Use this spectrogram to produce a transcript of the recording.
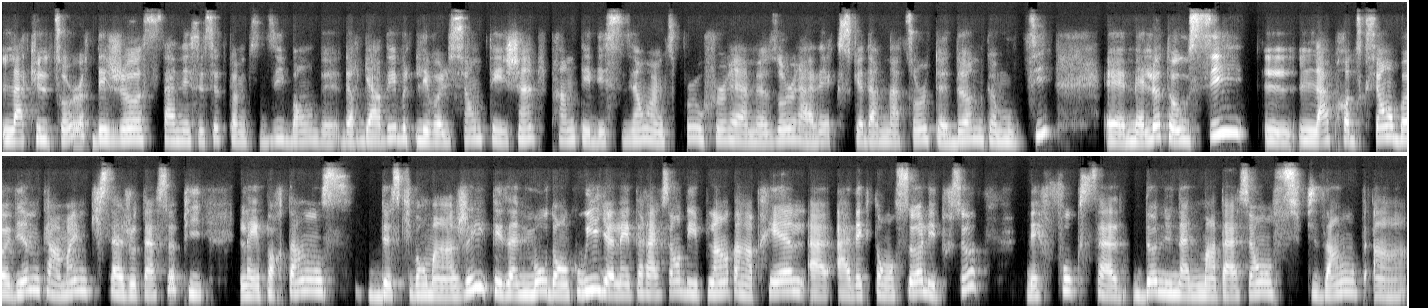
la culture, déjà, ça nécessite, comme tu dis, bon, de, regarder l'évolution de tes champs puis prendre tes décisions un petit peu au fur et à mesure avec ce que Dame Nature te donne comme outil. mais là, tu as aussi la production bovine quand même qui s'ajoute à ça, puis l'importance de ce qu'ils vont manger, tes animaux. Donc oui, il y a l'interaction des plantes entre elles avec ton sol et tout ça, mais il faut que ça donne une alimentation suffisante en,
